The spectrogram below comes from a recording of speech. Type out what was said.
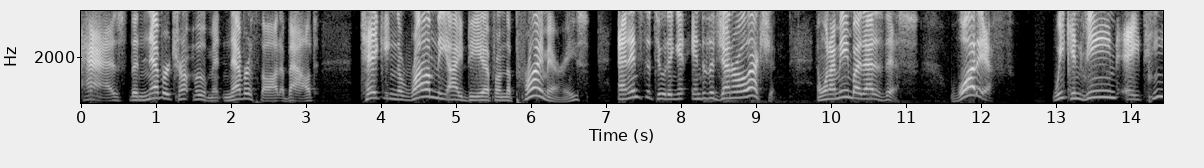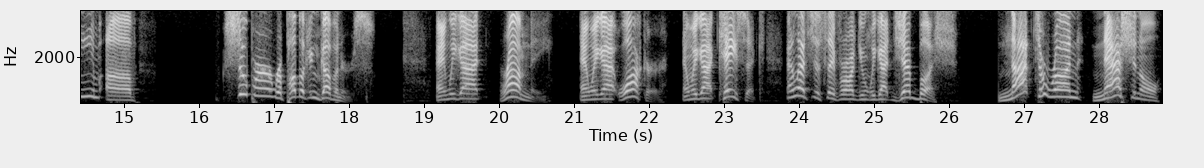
has the Never Trump movement never thought about taking the Romney idea from the primaries and instituting it into the general election? And what I mean by that is this: What if we convened a team of super Republican governors, and we got Romney, and we got Walker, and we got Kasich, and let's just say for argument we got Jeb Bush, not to run national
